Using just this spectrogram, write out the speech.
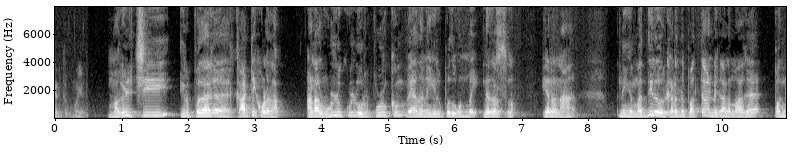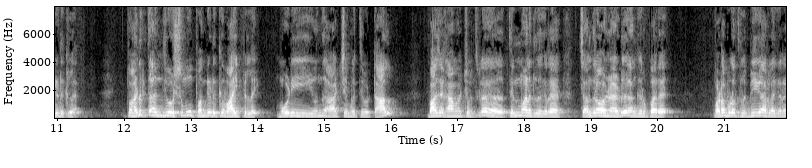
எடுத்துக்க முடியுமா? மகிழ்ச்சி இருப்பதாக காட்டிக்கொள்ளலாம் ஆனால் உள்ளுக்குள் ஒரு புழுக்கும் வேதனை இருப்பது உண்மை நிதர்சனம். என்னன்னா நீங்கள் மத்தியில் ஒரு கடந்த பத்தாண்டு காலமாக பங்கெடுக்கலை. இப்போ அடுத்த அஞ்சு வருஷமும் பங்கெடுக்க வாய்ப்பில்லை. மோடி வந்து ஆட்சி அமைத்து விட்டால் பாஜக ஆட்சி தென் மாநிலத்தில் இருக்கிற சந்திரபாபு நாயுடு அங்கே இருப்பார். வடபுலத்தில் பீகாரில் இருக்கிற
